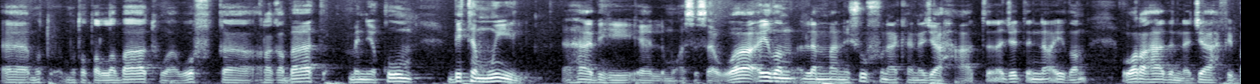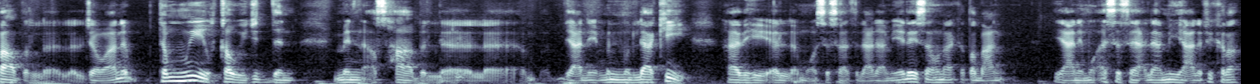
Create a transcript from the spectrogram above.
آه، متطلبات ووفق رغبات من يقوم بتمويل هذه المؤسسة. وأيضا لما نشوف هناك نجاحات نجد أنه أيضا وراء هذا النجاح في بعض الجوانب تمويل قوي جدا من أصحاب يعني من ملاكي هذه المؤسسات الإعلامية. ليس هناك طبعا يعني مؤسسة إعلامية على فكرة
